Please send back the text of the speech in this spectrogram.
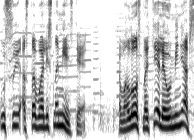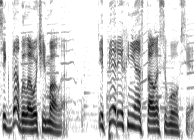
усы оставались на месте. Волос на теле у меня всегда было очень мало. Теперь их не осталось вовсе.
